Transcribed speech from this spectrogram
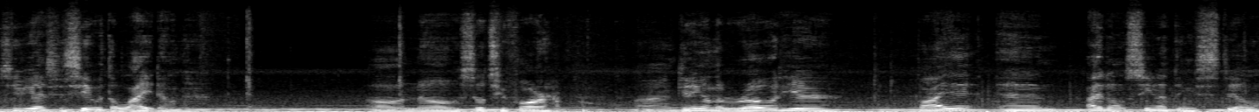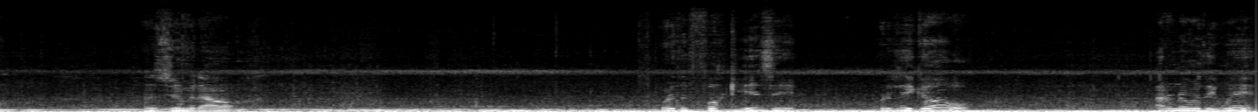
See if you guys can see it with the light down there. Oh no, still too far. I'm getting on the road here by it and I don't see nothing still. Let's zoom it out. Where the fuck is it? Where did they go? I don't know where they went.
